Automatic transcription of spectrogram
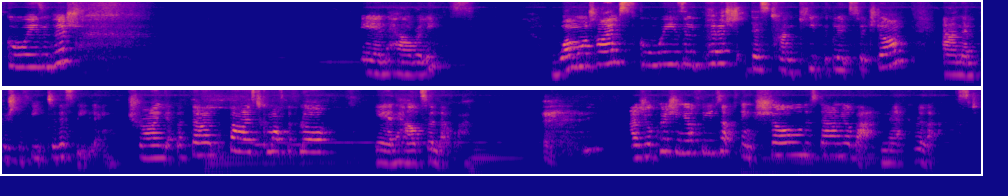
Squeeze and push. Inhale, release. One more time, squeeze and push. This time, keep the glutes switched on and then push the feet to the ceiling. Try and get the, th the thighs to come off the floor. Inhale to lower. As you're pushing your feet up, think shoulders down your back, neck relaxed.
